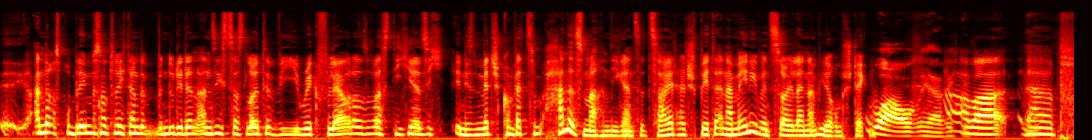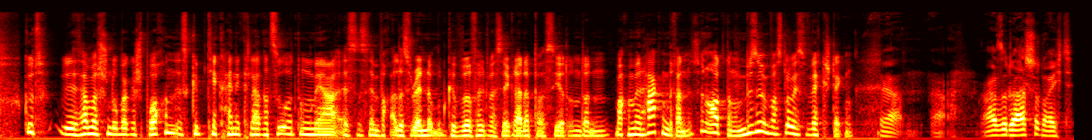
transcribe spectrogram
Äh, anderes Problem ist natürlich dann, wenn du dir dann ansiehst, dass Leute wie Ric Flair oder sowas, die hier sich in diesem Match komplett zum Hannes machen die ganze Zeit, halt später in der Main Event Storyline dann wiederum stecken. Wow, ja, richtig. Aber äh, pff, gut, jetzt haben wir schon drüber gesprochen. Es gibt hier keine klare Zuordnung mehr. Es ist einfach alles random und gewürfelt, was hier gerade passiert. Und dann machen wir einen Haken dran. Ist in Ordnung. Müssen wir was, glaube ich, so wegstecken. Ja, ja. Also du hast schon recht.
